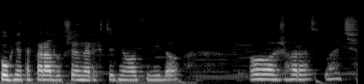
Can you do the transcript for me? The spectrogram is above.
Хух, я така рада, що я нарешті зняла це відео. О, ж гаразд плач.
